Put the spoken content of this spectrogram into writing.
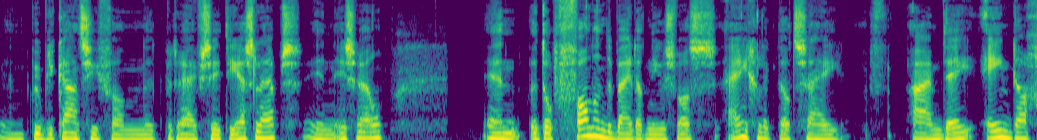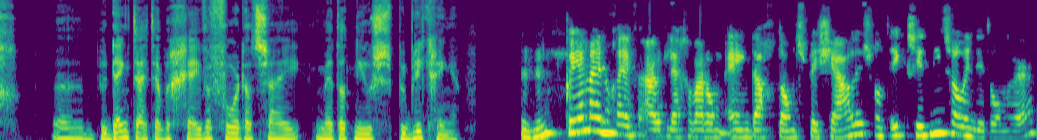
een publicatie van het bedrijf CTS Labs in Israël. En het opvallende bij dat nieuws was eigenlijk dat zij AMD één dag uh, bedenktijd hebben gegeven voordat zij met dat nieuws publiek gingen. Mm -hmm. Kun jij mij nog even uitleggen waarom één dag dan speciaal is? Want ik zit niet zo in dit onderwerp.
